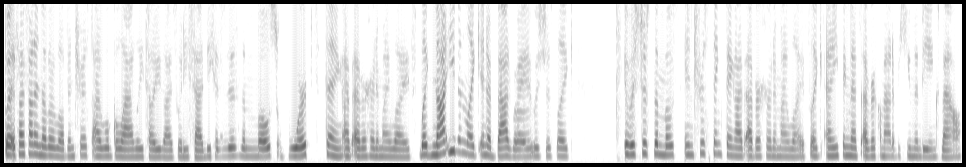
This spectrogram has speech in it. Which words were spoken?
But if I find another love interest, I will gladly tell you guys what he said because it is the most warped thing I've ever heard in my life. Like not even like in a bad way. It was just like it was just the most interesting thing I've ever heard in my life. Like anything that's ever come out of a human being's mouth.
